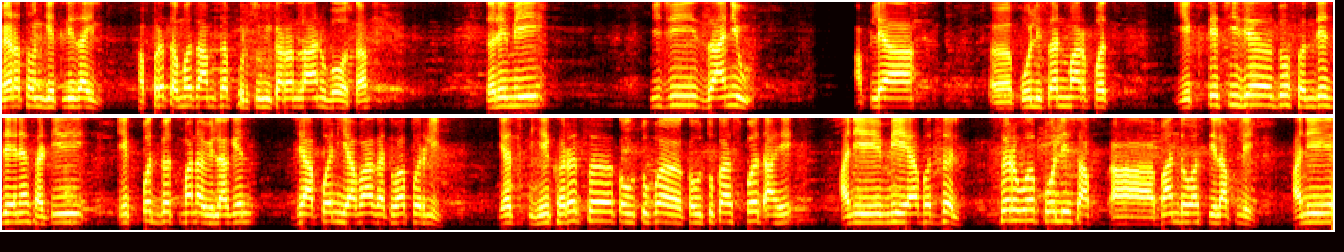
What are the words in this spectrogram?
मॅरेथॉन घेतली जाईल. हा प्रथमच आमचा फुरसुमीकरांना अनुभव होता. तरी मी ही जी जाणीव आपल्या पोलिसांमार्फत एकतेची जे जो संदेश देण्यासाठी एक पद्धत म्हणावी लागेल जे आपण या भागात वापरली याच हे खरंच कौतुक कौतुकास्पद आहे. आणि मी याबद्दल सर्व पोलीस आप बांधव असतील आपले आणि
